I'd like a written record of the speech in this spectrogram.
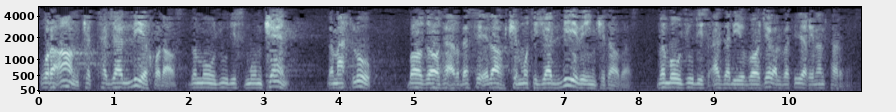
قرآن که تجلی خداست و موجود است ممکن و مخلوق با ذات اقدس اله که متجلی به این کتاب است و موجودی است ازلی و واجب البته یقینا فرق است.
